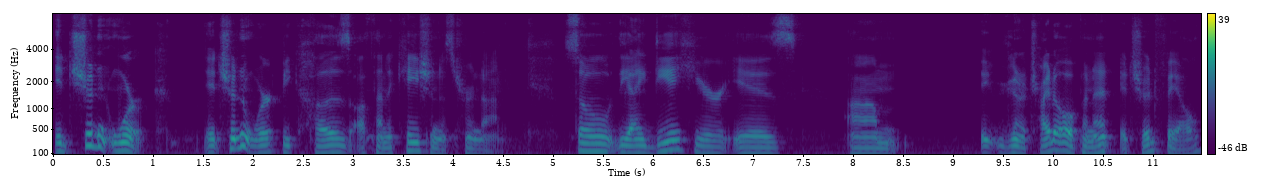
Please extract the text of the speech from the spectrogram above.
it shouldn't work. It shouldn't work because authentication is turned on. So the idea here is um, you're going to try to open it. It should fail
